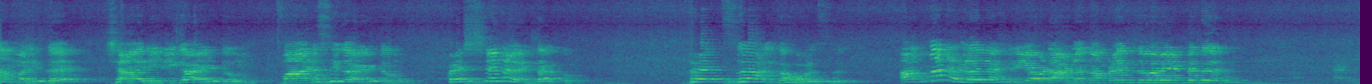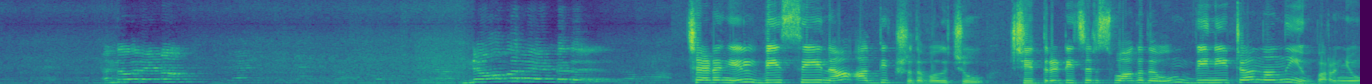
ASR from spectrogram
നമ്മൾക്ക് ശാരീരികമായിട്ടും മാനസികമായിട്ടും പ്രശ്നങ്ങൾ ഉണ്ടാക്കും. ഡ്രഗ്സ് ആൽക്കഹോൾസ് അങ്ങനെയുള്ള ലഹരിയോടാണ് നമ്മൾ എന്ത് പറയേണ്ടത്? എന്ത് പറയണം? ചടങ്ങിൽ വി സീന അധ്യക്ഷത വഹിച്ചു. ചിത്ര ടീച്ചർ സ്വാഗതവും വിനീറ്റ നന്ദിയും പറഞ്ഞു.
